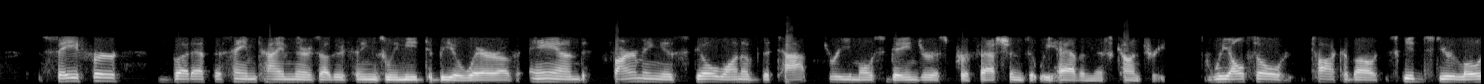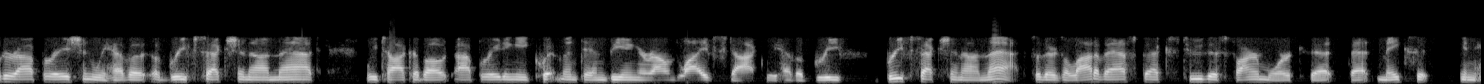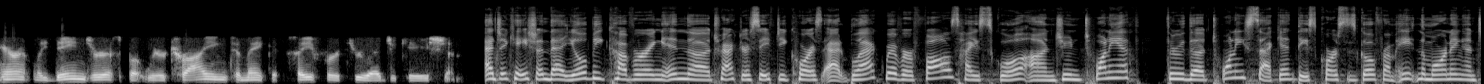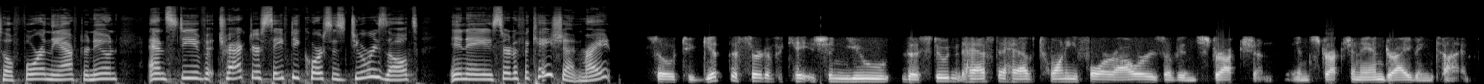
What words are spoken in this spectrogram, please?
safer, but at the same time, there's other things we need to be aware of. And farming is still one of the top three most dangerous professions that we have in this country. We also talk about skid steer loader operation. We have a, a brief section on that. We talk about operating equipment and being around livestock. We have a brief brief section on that. So there's a lot of aspects to this farm work that that makes it inherently dangerous, but we're trying to make it safer through education. Education that you'll be covering in the tractor safety course at Black River Falls High School on June 20th through the 22nd. These courses go from 8 in the morning until 4 in the afternoon. And Steve, tractor safety courses do result in a certification, right? So to get the certification, you the student has to have 24 hours of instruction, instruction and driving time.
